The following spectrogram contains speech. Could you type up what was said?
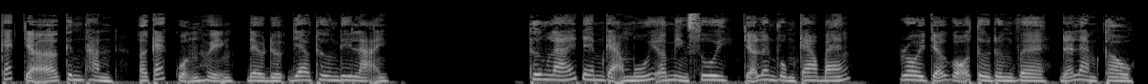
các chợ ở Kinh Thành, ở các quận huyện đều được giao thương đi lại. Thương lái đem gạo muối ở miền xuôi chở lên vùng cao bán, rồi chở gỗ từ rừng về để làm cầu,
